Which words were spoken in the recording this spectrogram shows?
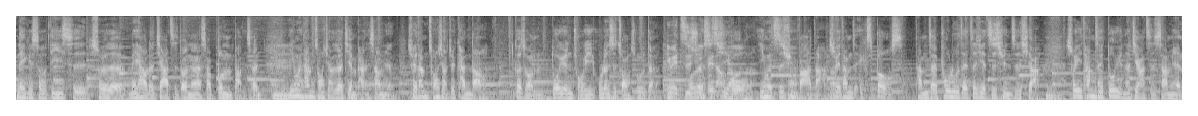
那个时候第一次所有的美好的价值都在那时候 boom 产生，嗯。因为他们从小就在键盘上面，所以他们从小就看到各种多元主义，无论是种族的，因为资讯无论是非常多气候的，，因为资讯发达，嗯所以他们在 expose，他们在暴露在这些资讯之下，嗯所以他们在多元的价值上面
